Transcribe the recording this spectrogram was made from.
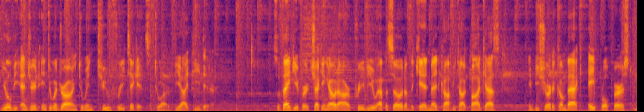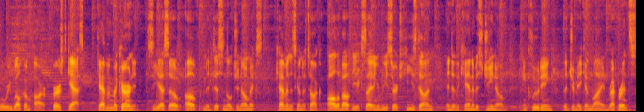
you'll be entered into a drawing to win two free tickets to our VIP dinner. So thank you for checking out our preview episode of the CanMed Coffee Talk podcast. And be sure to come back April 1st, where we welcome our first guest, Kevin McKernan, CSO of Medicinal Genomics. Kevin is going to talk all about the exciting research he's done into the cannabis genome, including the Jamaican lion reference,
